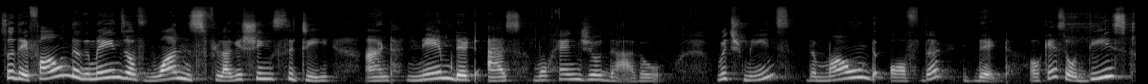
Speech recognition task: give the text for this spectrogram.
So, they found the remains of once flourishing city and named it as Mohenjo-Daro which means the mound of the dead. Okay, so these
